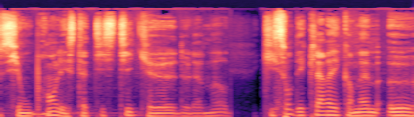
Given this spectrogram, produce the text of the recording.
si on prend les statistiques de la mort qui sont déclarés quand même eux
